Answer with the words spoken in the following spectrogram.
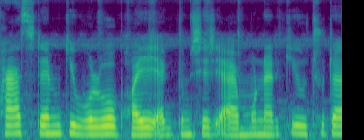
ফার্স্ট টাইম কি বলব, ভয়ে একদম শেষ। এমন আর কি উঁচুটা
